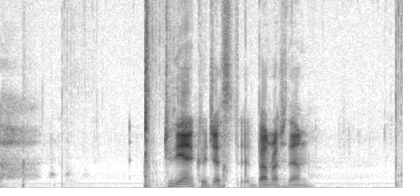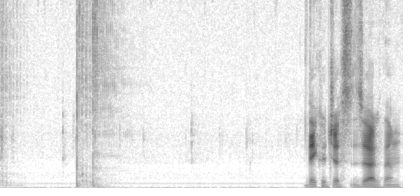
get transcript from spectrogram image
To the end, could just bum rush them. They could just zerg them.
